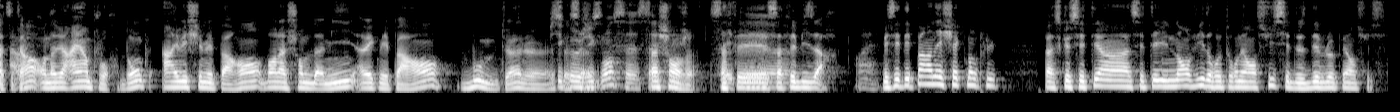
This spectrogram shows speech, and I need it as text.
etc. Ah ouais. On n'avait rien pour. Donc, arrivé chez mes parents, dans la chambre d'amis, avec mes parents, boum, tu vois, le, ça- ça- Psychologiquement, ça, ça, change. ça fait, été, euh, ça fait bizarre. Ouais. Mais c'était pas un échec non plus. Parce que c'était un, c'était une envie de retourner en Suisse et de se développer en Suisse.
